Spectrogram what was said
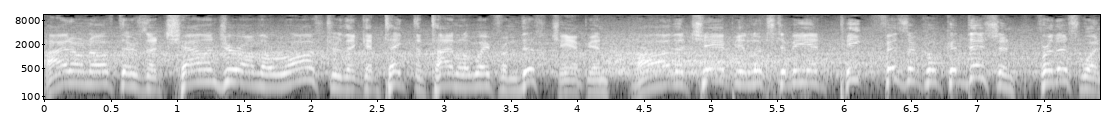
I don't know if there's a challenger on the roster that can take the title away from this champion. Ah, the champion looks to be in peak physical condition for this one.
